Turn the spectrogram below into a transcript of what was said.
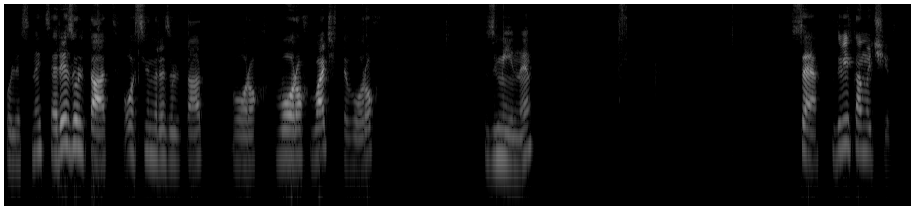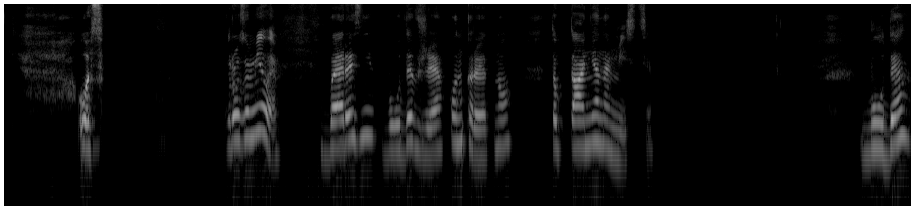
Колісниця. Результат. Ось він результат. Ворог. Ворог. Бачите, ворог. Зміни. Все, двійка мечів. Ось. Розуміли? В березні буде вже конкретно топтання на місці. Буде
